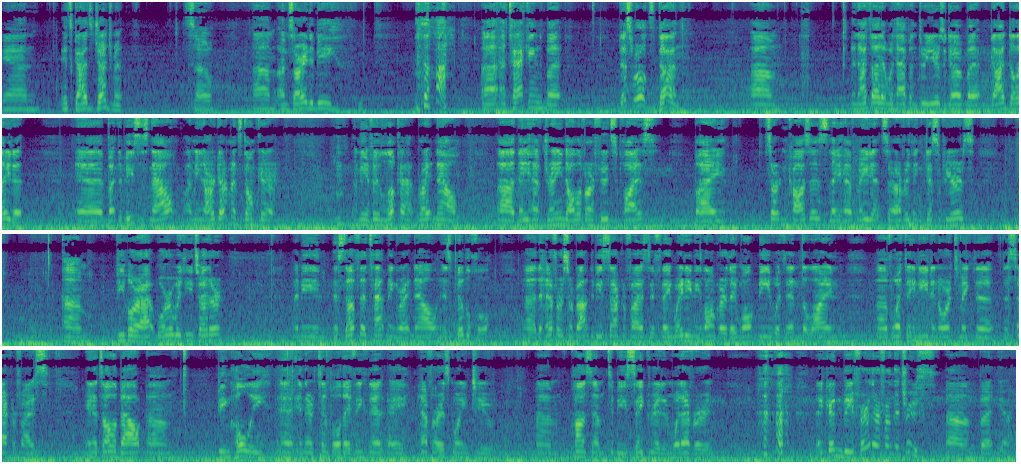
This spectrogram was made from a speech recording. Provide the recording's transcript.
And it's God's judgment. So, um, I'm sorry to be uh, attacking, but this world's done. Um, and I thought it would happen three years ago, but God delayed it. Uh, but the pieces now, I mean, our governments don't care. I mean, if we look at right now, uh, they have drained all of our food supplies by certain causes. They have made it so everything disappears. Um, people are at war with each other. I mean, the stuff that's happening right now is biblical. Uh, the heifers are about to be sacrificed. If they wait any longer, they won't be within the line of what they need in order to make the, the sacrifice. And it's all about um, being holy in their temple. They think that a heifer is going to um, cause them to be sacred and whatever. And they couldn't be further from the truth. Um, but yeah.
